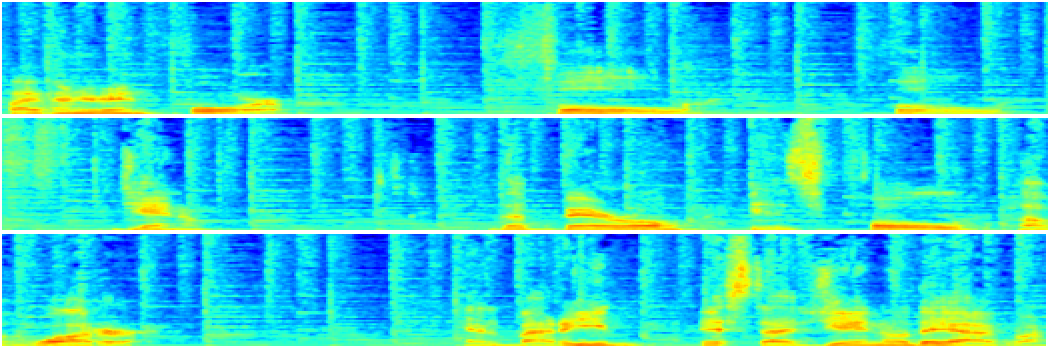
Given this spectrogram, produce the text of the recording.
504. Full, full, lleno. The barrel is full of water. El barril está lleno de agua.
